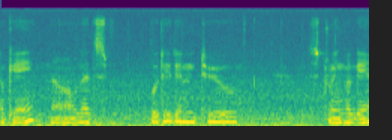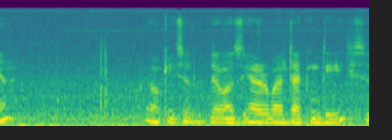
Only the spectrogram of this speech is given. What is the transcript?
okay now let's put it into string again. Okay so there was error while typing date so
